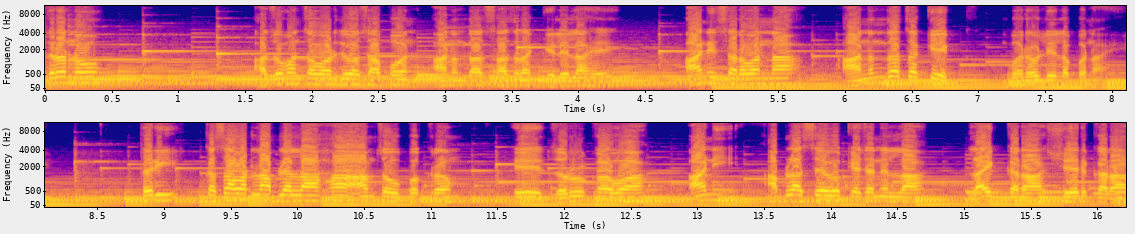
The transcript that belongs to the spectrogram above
मित्रांनो आजोबांचा वाढदिवस आपण आनंदात साजरा केलेला आहे आणि सर्वांना आनंदाचा केक भरवलेला पण आहे. तरी कसा वाटला आपल्याला हा आमचा उपक्रम हे जरूर कळवा आणि आपला सेवक या चॅनलला लाईक करा शेअर करा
